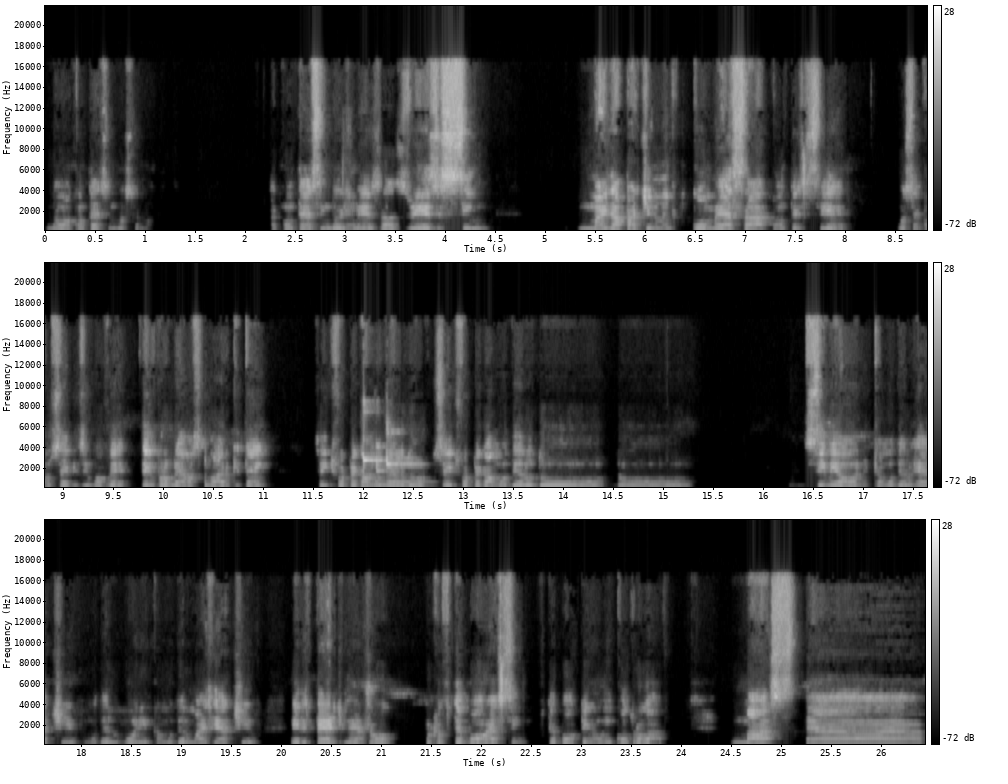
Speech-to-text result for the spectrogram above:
não acontece em duas semanas. Acontece em dois é. meses? Às vezes, sim. Mas a partir do momento que começa a acontecer, você consegue desenvolver. Tem problemas? Claro que tem. Se a gente for pegar o modelo do, se a gente for pegar o modelo do, do Simeone, que é o modelo reativo, o modelo Mourinho, que é o modelo mais reativo, ele perde e ganha jogo. Porque o futebol é assim. O futebol tem um incontrolável. Mas é...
